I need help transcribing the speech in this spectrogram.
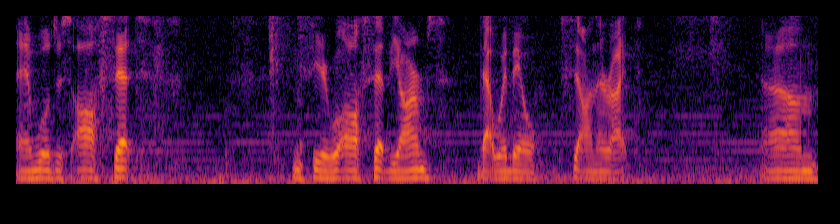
and we'll just offset. You see here we'll offset the arms. That way they'll sit on the right. Um,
